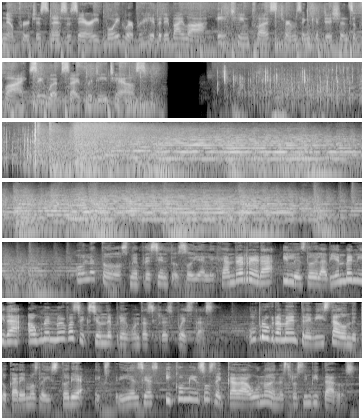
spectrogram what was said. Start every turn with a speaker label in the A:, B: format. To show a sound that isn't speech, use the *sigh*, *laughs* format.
A: No purchase necessary. Void where prohibited by law. 18 plus terms and conditions apply. See website for details.
B: Hola a todos, me presento, soy Alejandra Herrera y les doy la bienvenida a una nueva sección de preguntas y respuestas. Un programa de entrevista donde tocaremos la historia, experiencias y comienzos de cada uno de nuestros invitados.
